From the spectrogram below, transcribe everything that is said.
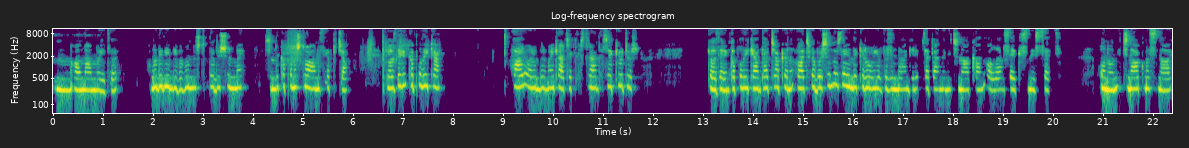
hmm, anlamlıydı. Ama dediğim gibi bunun üstünde düşünme. Şimdi kapanış duamızı yapacağım. Gözlerin kapalıyken her arındırmayı gerçekleştiren teşekkürdür. Gözlerin kapalıyken taç çakranı aç ve başının üzerindeki ruh yıldızından gelip tependen içine akan Allah'ın sevgisini hisset. Onun içine akmasına,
